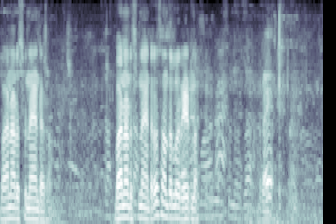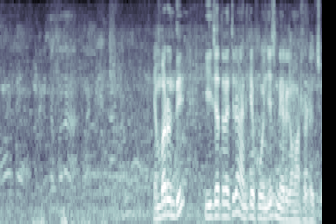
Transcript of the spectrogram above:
బాగా నడుస్తున్నాయంటారా? బాగా నడుస్తున్నాయంటారా సంతలో రేట్లు? రైట్ నెంబర్ ఉంది. ఈ జత నచ్చిన ఆయనకే ఫోన్ చేసి నేరుగా మాట్లాడచ్చు.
